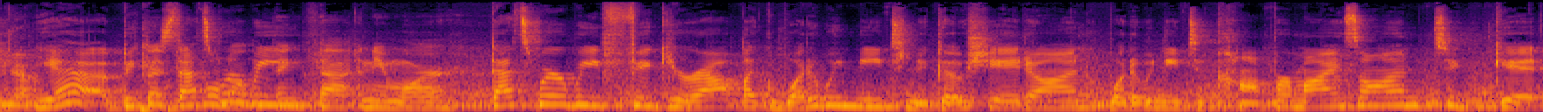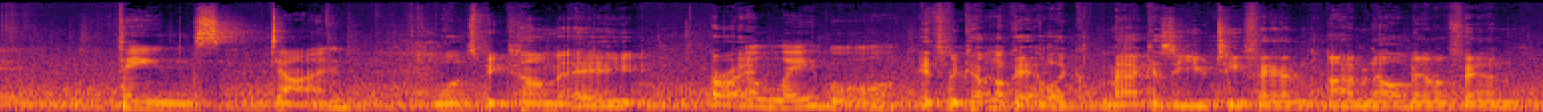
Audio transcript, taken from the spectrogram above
Yeah. because But that's where don't we think that anymore. that's where we figure out like what do we need to negotiate on, what do we need to compromise on to get things done. Well, it's become a all right. A label. It's for become okay. Like Mac is a UT fan. I'm an Alabama fan.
